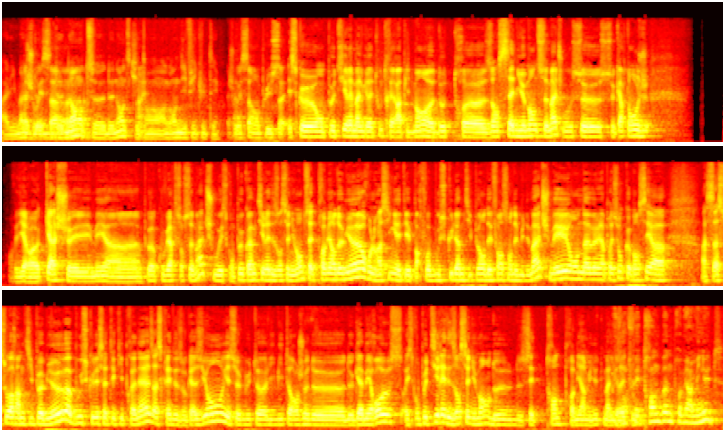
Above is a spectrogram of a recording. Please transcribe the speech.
à l'image de, de, Nantes, de Nantes qui est en, grande difficulté. Jouer ça en plus. Est-ce qu'on peut tirer malgré tout très rapidement d'autres enseignements de ce match ou ce, ce carton rouge on va dire, euh, cache et met un, peu à couvert sur ce match Ou est-ce qu'on peut quand même tirer des enseignements de cette première demi-heure où le Racing a été parfois bousculé un petit peu en défense en début de match, mais on avait l'impression de commencer à, s'asseoir un petit peu mieux, à bousculer cette équipe rennaise, à se créer des occasions. Il y a ce but euh, limite hors jeu de, de Gameros. Est-ce qu'on peut tirer des enseignements de, ces 30 premières minutes malgré tout? On fait 30 bonnes premières minutes.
